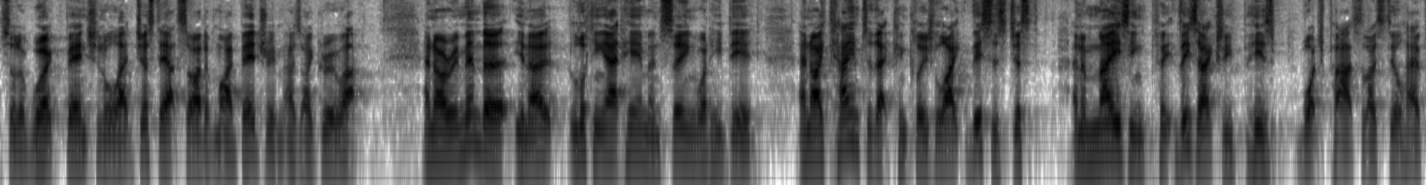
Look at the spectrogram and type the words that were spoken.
sort of workbench and all that just outside of my bedroom as I grew up. And I remember, you know, looking at him and seeing what he did. And I came to that conclusion like, this is just an amazing. These are actually his watch parts that I still have.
